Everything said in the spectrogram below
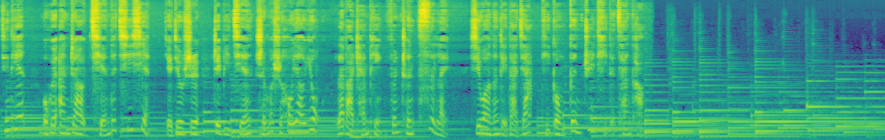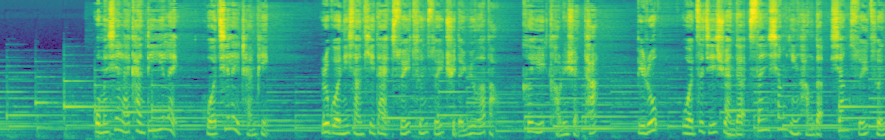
今天我会按照钱的期限，也就是这笔钱什么时候要用，来把产品分成四类，希望能给大家提供更具体的参考。我们先来看第一类活期类产品。如果你想替代随存随取的余额宝，可以考虑选它，比如。我自己选的三湘银行的湘随存，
